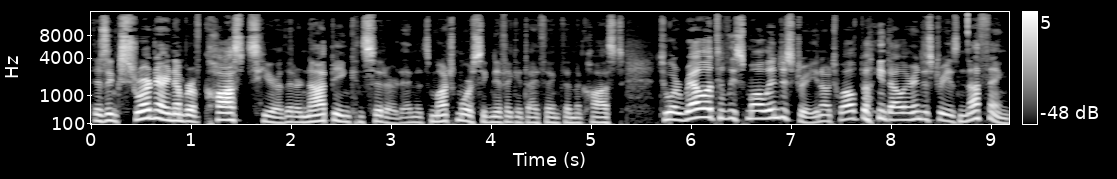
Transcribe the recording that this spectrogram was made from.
There's an extraordinary number of costs here that are not being considered, and it's much more significant, I think, than the cost to a relatively small industry. You know, $12 billion industry is nothing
